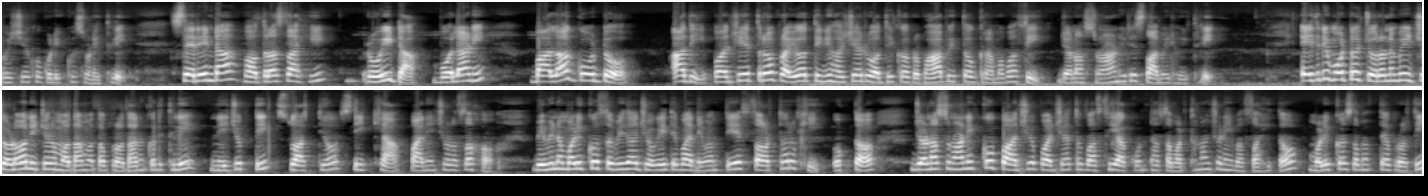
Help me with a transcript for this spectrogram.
ଅଭିଯୋଗଗୁଡ଼ିକୁ ଶୁଣିଥିଲେ। ସେରେଣ୍ଡା ଭଦ୍ରସାହି ରୋଇଡା ବୋଲାଣି ବାଲାଗୋଡ ଆଦି ପଞ୍ଚାୟତର ପ୍ରାୟ ତିନି ହଜାରରୁ ଅଧିକ ପ୍ରଭାବିତ ଗ୍ରାମବାସୀ ଜନଶୁଣାଣିରେ ସାମିଲ ହୋଇଥିଲେ। ଏଥିରେ ମୋଟ ଚଉରାନବେ ଜଣ ନିଜର ମତାମତ ପ୍ରଦାନ କରିଥିଲେ। ନିଯୁକ୍ତି ସ୍ୱାସ୍ଥ୍ୟ ଶିକ୍ଷା ପାନୀୟ ଜଳ ସହ ବିଭିନ୍ନ ମୌଳିକ ସୁବିଧା ଯୋଗାଇ ଦେବା ନିମନ୍ତେ ସର୍ତ୍ତ ରଖି ଉକ୍ତ ଜନଶୁଣାଣିକୁ ପାଞ୍ଚ ପଞ୍ଚାୟତବାସୀ ଆକୁଣ୍ଠା ସମର୍ଥନ ଜଣାଇବା ସହିତ ମୌଳିକ ସମସ୍ୟା ପ୍ରତି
